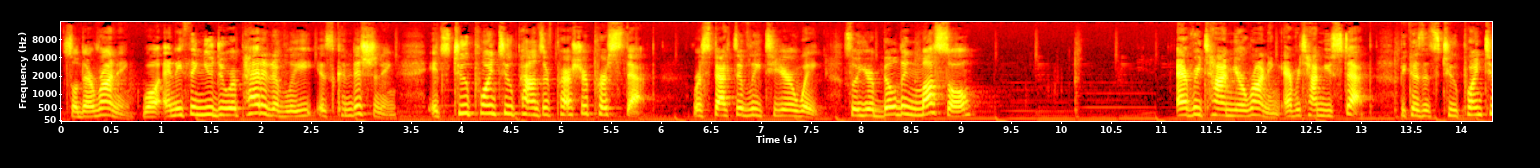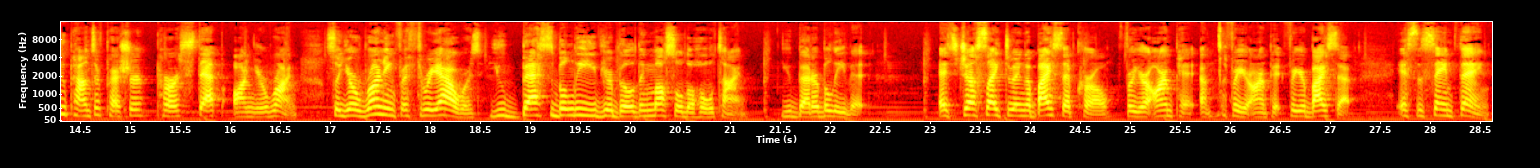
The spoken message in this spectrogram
So they're running. Well, anything you do repetitively is conditioning. It's 2.2 pounds of pressure per step, respectively to your weight. So you're building muscle every time you're running, every time you step, because it's 2.2 pounds of pressure per step on your run. So you're running for three hours. You best believe you're building muscle the whole time. You better believe it. It's just like doing a bicep curl for your armpit, uh, for your armpit, for your bicep. It's the same thing.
